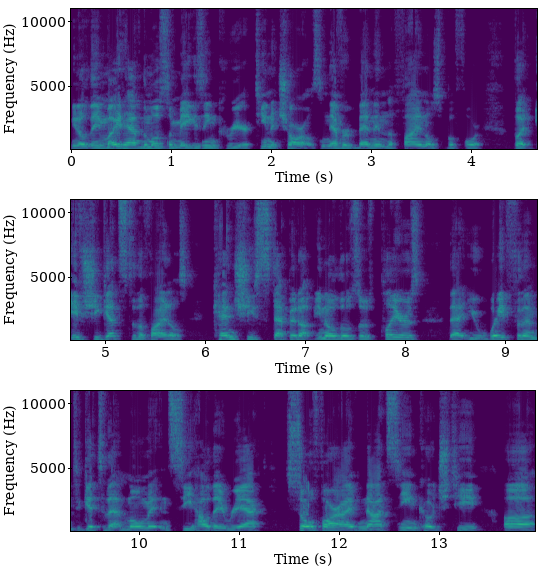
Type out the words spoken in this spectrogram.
You know, they might have the most amazing career. Tina Charles, never been in the finals before. But if she gets to the finals, can she step it up? You know, those, those players that you wait for them to get to that moment and see how they react. So far, I've not seen Coach T, uh,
